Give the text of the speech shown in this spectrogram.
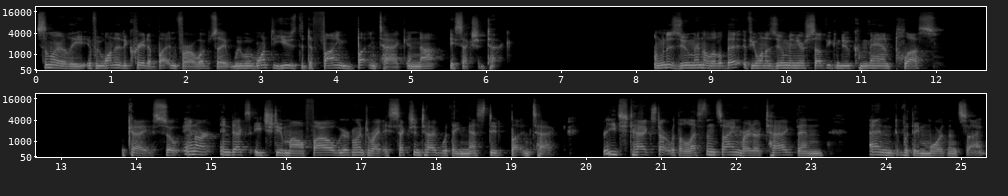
Similarly, if we wanted to create a button for our website, we would want to use the define button tag and not a section tag. I'm going to zoom in a little bit. If you want to zoom in yourself, you can do Command plus Okay, so in our index HTML file, we are going to write a section tag with a nested button tag. For each tag, start with a less than sign, write our tag, then end with a more than sign.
